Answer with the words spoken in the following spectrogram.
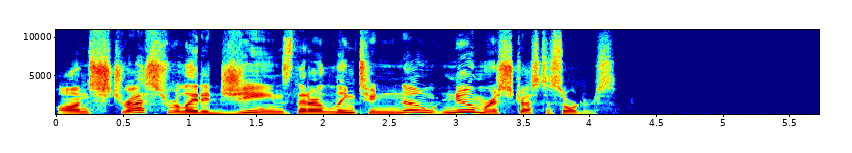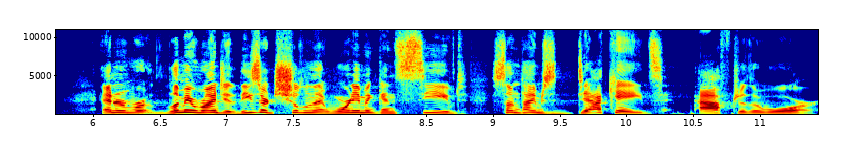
on stress related genes that are linked to no, numerous stress disorders. And let me remind you, these are children that weren't even conceived, sometimes decades after the war.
